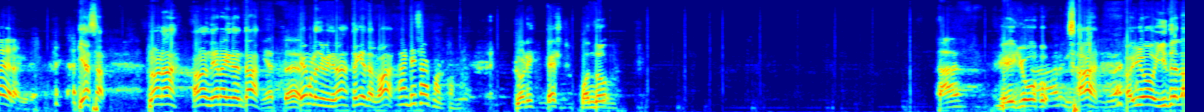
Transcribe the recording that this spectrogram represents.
ತಯಾರಾಗಿದೆ. ಎಸ್ ಸರ್ ನೋಡೋಣ ಆನಂದ್ ಏನಾಗಿದೆ ಅಂತ. ಏನ್ ಮಾಡಿದ್ವಿ ಇದನ್ನ ತೆಗೆದಲ್ವಾ ಡಿಸೈಡ್ ಮಾಡ್ಕೊಂಡು. ನೋಡಿ ಟೆಸ್ಟ್ ಒಂದು. ಸರ್ ಅಯ್ಯೋ ಸಾರ್ ಅಯ್ಯೋ ಇದೆಲ್ಲ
